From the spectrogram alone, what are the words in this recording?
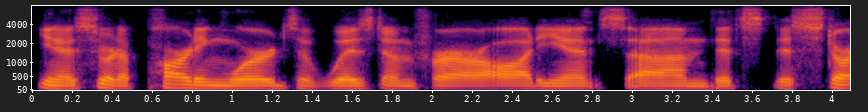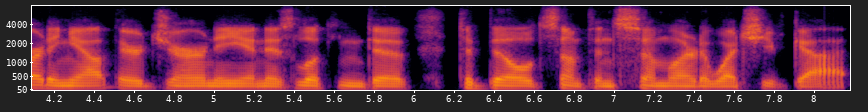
you know sort of parting words of wisdom for our audience um, that's that's starting out their journey and is looking to to build something similar to what you've got?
